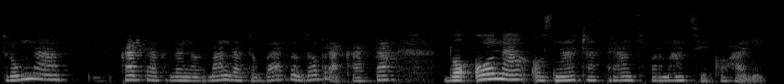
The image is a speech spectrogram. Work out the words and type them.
Trumna w kartach Lenormanda to bardzo dobra karta, bo ona oznacza transformację, kochani.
